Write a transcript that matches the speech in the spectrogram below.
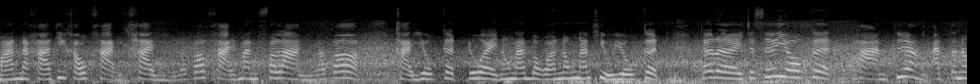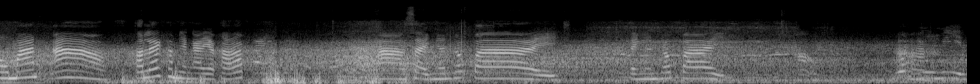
มัตินะคะ ที่เขาขายไข่ แล้วก็ขายมันฝรั่ง แล้วก็ขายโยเกิร์ตด้วย น้องนัทบอกว่าน้องนัทหิวโยเกิร์ต ก็เลยจะซื้อโยเกิร์ตผ่านเครื่องอัตโนมัติ อ้าว ตอนแรกทำยังไงอะครับ อ่า ใส่เงินเข้าไป ใส่เงินเข้าไป oh what Ah. do you mean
